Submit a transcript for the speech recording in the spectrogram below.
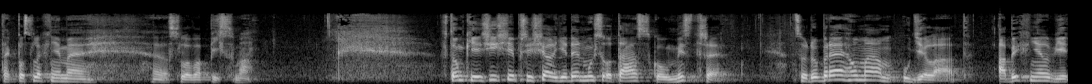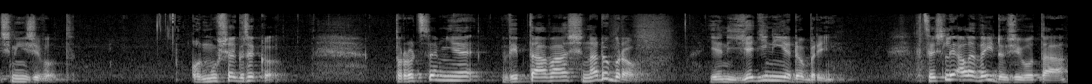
Tak poslechněme eh, slova písma. V tom k Ježíši přišel jeden muž s otázkou, mistře, co dobrého mám udělat, abych měl věčný život? On mu však řekl, proč se mě vyptáváš na dobro? Jen jediný je dobrý. Chceš-li ale vejít do života,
